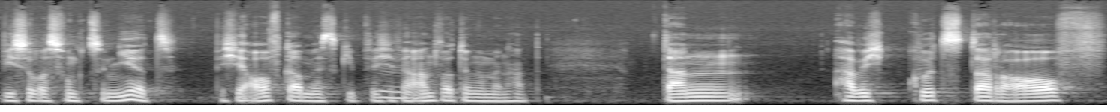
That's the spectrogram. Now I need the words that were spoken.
wie sowas funktioniert, welche Aufgaben es gibt, welche mhm. Verantwortungen man hat. Dann habe ich kurz darauf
